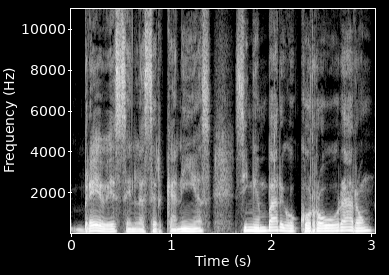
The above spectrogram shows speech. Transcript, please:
breves en las cercanías, sin embargo, corroboraron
